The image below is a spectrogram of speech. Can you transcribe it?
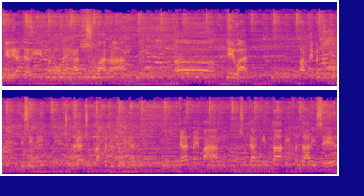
Dilihat dari perolehan suara uh, dewan partai pendukung di sini juga jumlah penduduknya. Dan memang sudah kita inventarisir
